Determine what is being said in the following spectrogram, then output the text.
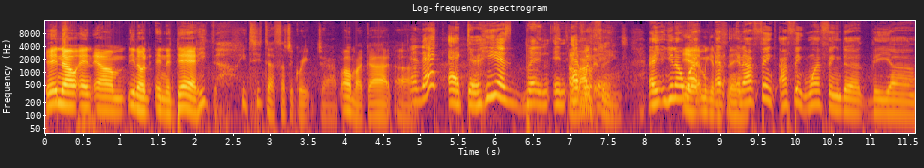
you know. And um, you know, and the dad, he he, he does such a great job. Oh my God. Uh, And that actor, he has been in a lot of everything. things. And you know Yeah, what? let me get and, this and I think I think one thing the the uh,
